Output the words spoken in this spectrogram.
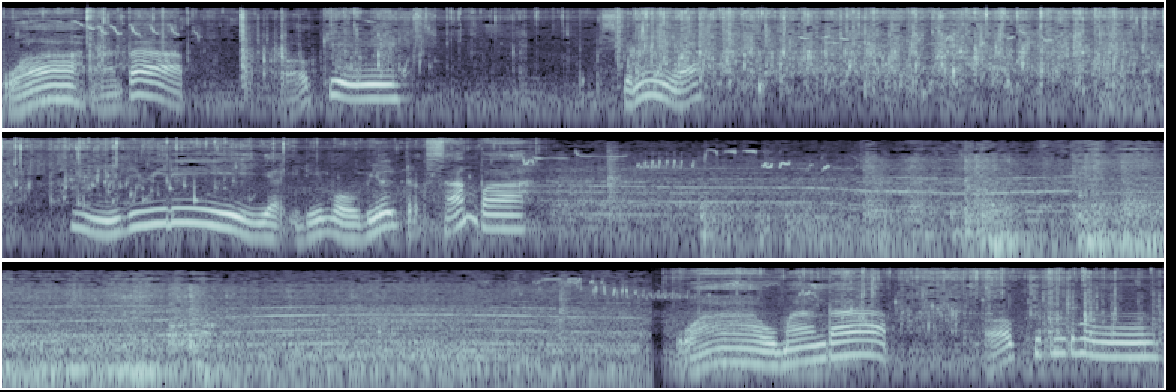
Wah, mantap. Oke. Kita ini ya. Widih, widih. Ya, ini mobil truk sampah. Wow, mantap. Oke, teman-teman.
